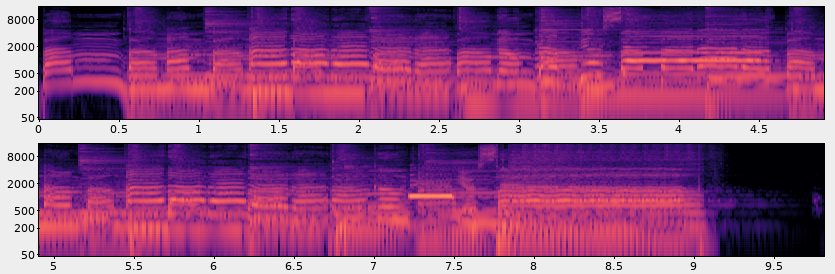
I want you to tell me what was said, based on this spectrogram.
Bum bum bum bum bum bum bum bum yourself. Bum bum bum bum bum yourself.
